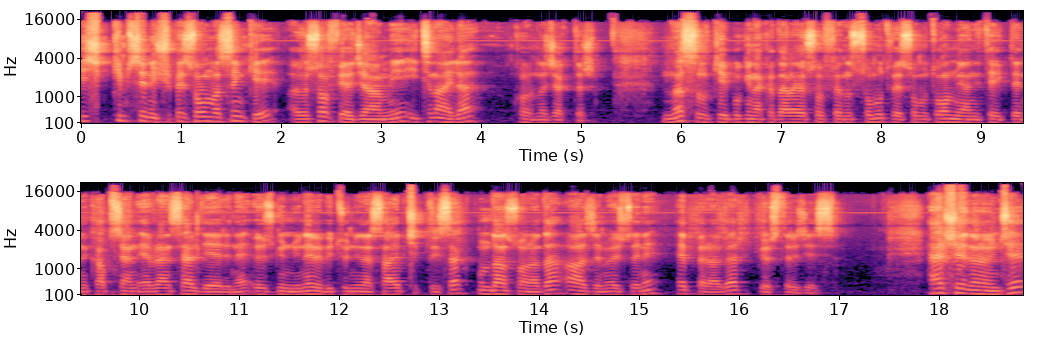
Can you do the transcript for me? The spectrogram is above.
Hiç kimsenin şüphesi olmasın ki Ayasofya Camii itinayla korunacaktır. Nasıl ki bugüne kadar Ayasofya'nın somut ve somut olmayan niteliklerini kapsayan evrensel değerine, özgünlüğüne ve bütünlüğüne sahip çıktıysak bundan sonra da azami özleni hep beraber göstereceğiz. Her şeyden önce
